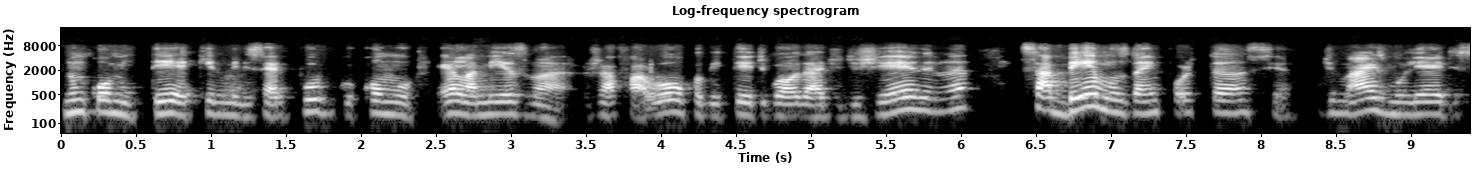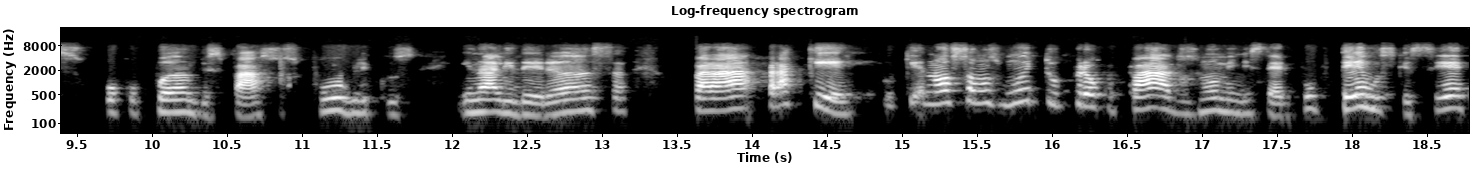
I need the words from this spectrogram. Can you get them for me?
num comitê aqui no Ministério Público, como ela mesma já falou, o Comitê de Igualdade de Gênero, né? Sabemos da importância de mais mulheres ocupando espaços públicos e na liderança. Para quê? Porque nós somos muito preocupados no Ministério Público, temos que ser,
